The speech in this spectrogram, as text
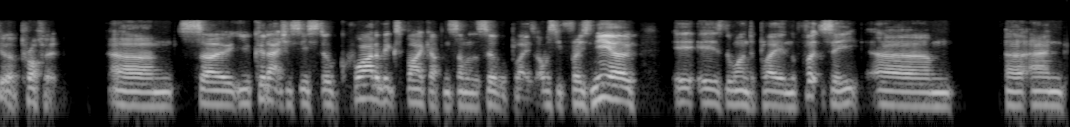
pure profit. Um, so you could actually see still quite a big spike up in some of the silver plays. Obviously, Fresnillo is the one to play in the FTSE, um, uh, and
